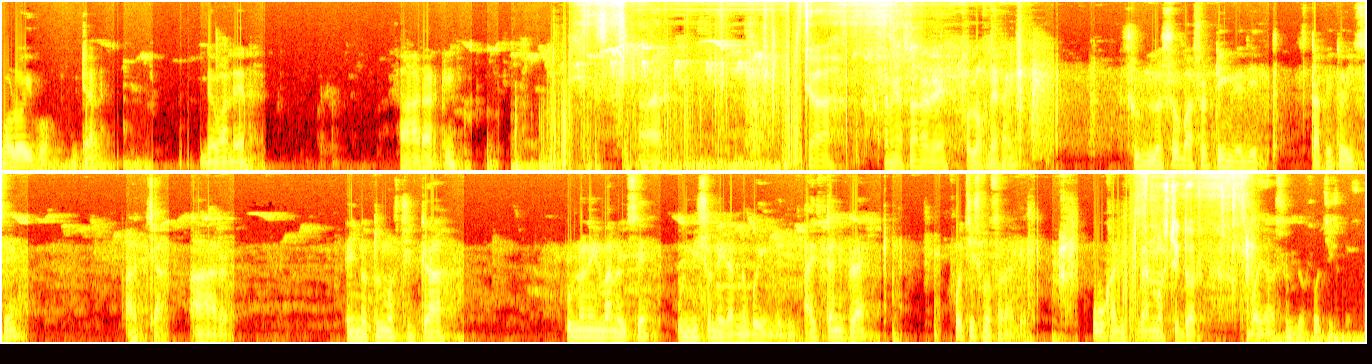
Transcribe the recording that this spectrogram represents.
বড় হইব এটার দেওয়ালের ফার আর কি। আর এটা আমি আপনারা ফলক দেখাই। ষোলোশো বাষট্টি ইংরেজিত স্থাপিত হয়েছে আচ্ছা আর এই নতুন মসজিদটা পুনর্নির্মাণ হয়েছে উনিশশো নিরানব্বই ইংরেজি। আইসটানি প্রায় পঁচিশ বছর আগে। ও খালি পুরান মসজিদর বয়স হইল পঁচিশ বছর।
